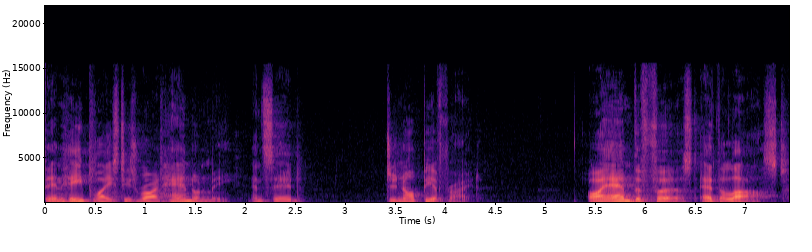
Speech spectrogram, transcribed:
Then he placed his right hand on me and said, Do not be afraid. I am the first and the last.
